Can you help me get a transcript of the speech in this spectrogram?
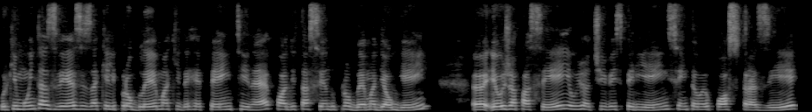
porque muitas vezes aquele problema que de repente né, pode estar tá sendo problema de alguém, eu já passei, eu já tive a experiência, então eu posso trazer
